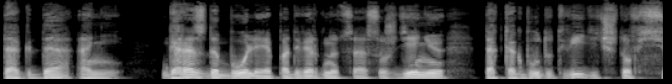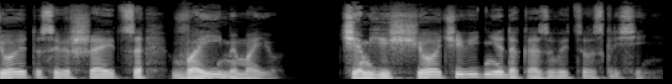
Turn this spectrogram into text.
тогда они гораздо более подвергнутся осуждению, так как будут видеть, что все это совершается во имя Мое, чем еще очевиднее доказывается воскресение.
